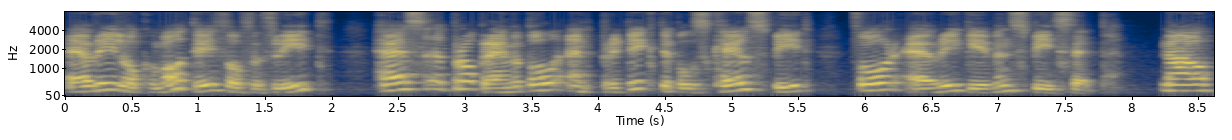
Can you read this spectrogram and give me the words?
every locomotive of a fleet has a programmable and predictable scale speed for every given speed step. Now,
